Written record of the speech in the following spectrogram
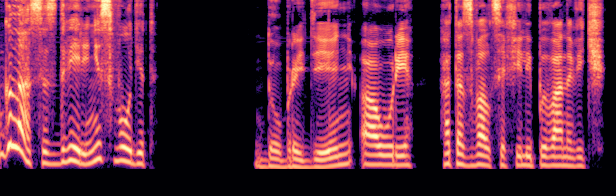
Глаз из двери не сводит». «Добрый день, Аури», — отозвался Филипп Иванович.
